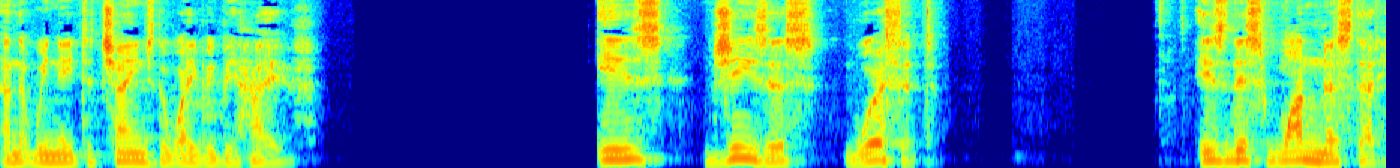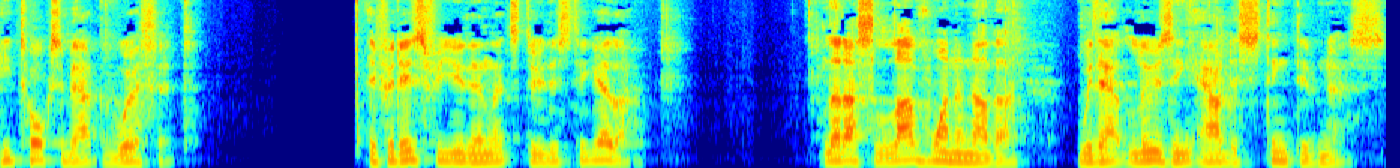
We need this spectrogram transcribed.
and that we need to change the way we behave. Is Jesus worth it? Is this oneness that he talks about worth it? If it is for you, then let's do this together. Let us love one another without losing our distinctiveness.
